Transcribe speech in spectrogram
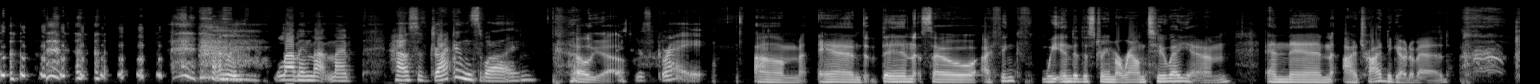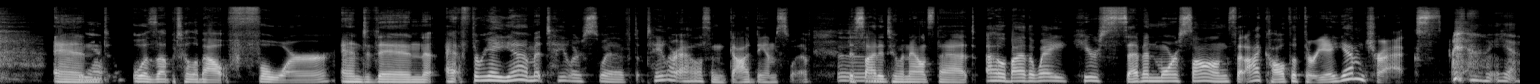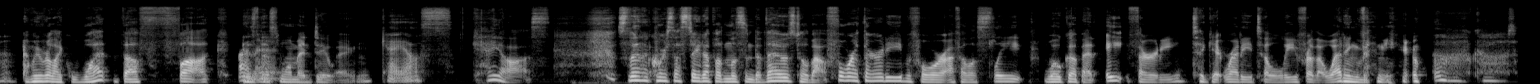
I was lambing back my House of Dragons wine, Hell yeah. which was great. Um, and then so I think we ended the stream around 2 a.m. And then I tried to go to bed. And Yeah. was up till about four. And then at 3 a.m. Taylor Swift, Taylor Allison, goddamn Swift, Mm. decided to announce that, oh, by the way, here's seven more songs that I call the 3 a.m. tracks. yeah. And we were like, what the fuck I is this woman doing? Chaos. chaos. So then of course I stayed up and listened to those till about 4:30 before I fell asleep. Woke up at 8:30 to get ready to leave for the wedding venue. Oh God.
